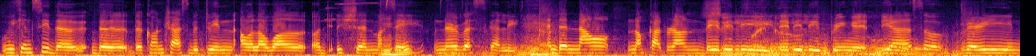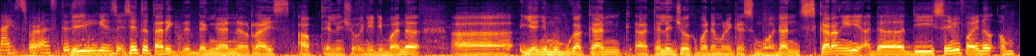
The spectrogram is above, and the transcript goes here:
we can see the the the contrast between awal-awal audition masih nervous sekali and then now knockout round they really they Semi-final. really bring it yeah so very nice for us to Jadi see mungkin saya, saya tertarik de- dengan Rise Up Talent Show ini di mana uh, ianya membukakan uh, talent show kepada mereka semua dan sekarang ini ada di semi final 40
